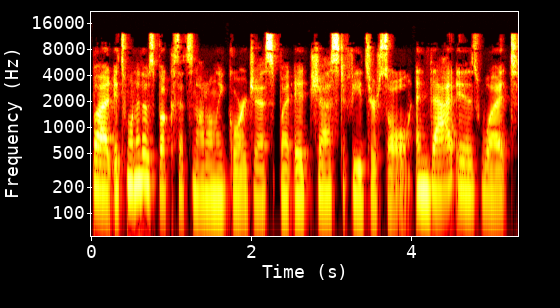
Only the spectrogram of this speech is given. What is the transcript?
but it's one of those books that's not only gorgeous, but it just feeds your soul. And that is what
